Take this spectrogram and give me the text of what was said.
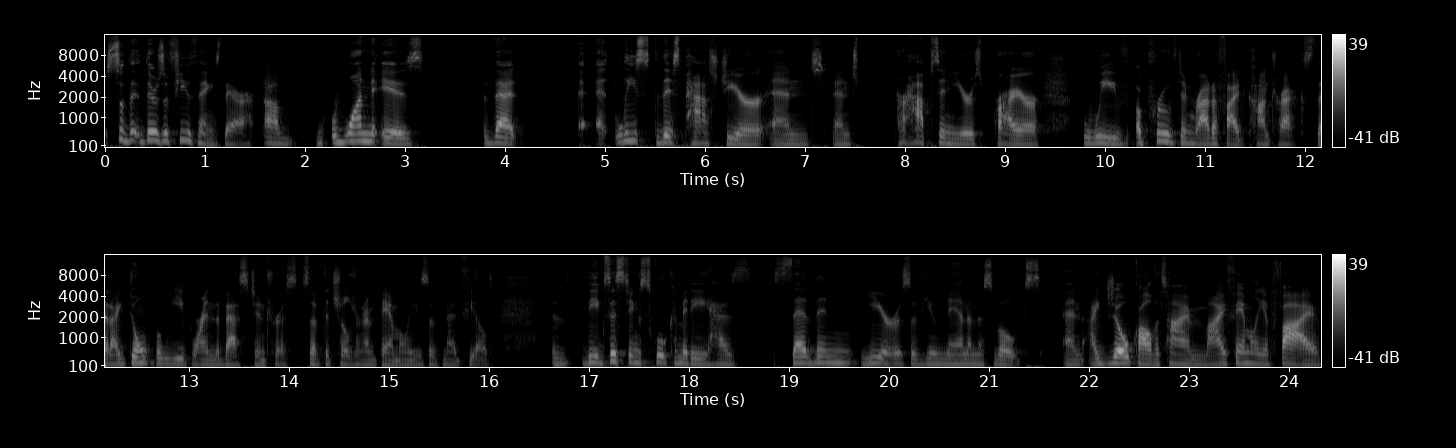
So th there's a few things there. Um, one is that at least this past year and and perhaps in years prior, we've approved and ratified contracts that I don't believe were in the best interests of the children and families of Medfield. The existing school committee has seven years of unanimous votes. And I joke all the time, my family of five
